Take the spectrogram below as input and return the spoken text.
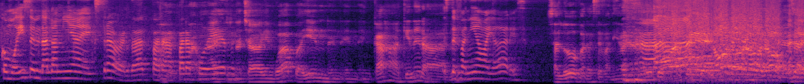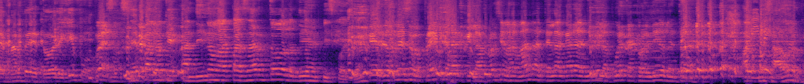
como dicen, da la mía extra, ¿verdad? Para, Ay, para una- poder... Una, chava bien guapa ahí en, en, en, en caja. ¿Quién era? Estefanía Valladares. Saludos para Estefanía. Ah. De parte de- no, no, no, no. O sea, de parte de todo el equipo. Bueno, Sepa lo que Andino va a pasar todos los días en P-Sports. ¿eh? que no le sorprenda que la próxima semana esté la cara del niño en la puerta prohibido la entrada. Acosador.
